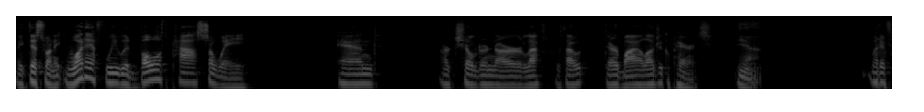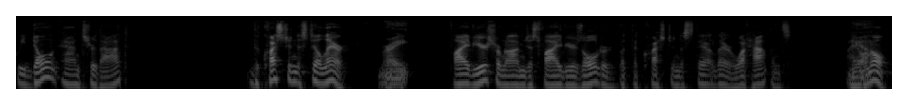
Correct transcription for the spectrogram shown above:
Like this one, like, what if we would both pass away and our children are left without their biological parents? Yeah, But if we don't answer that, the question is still there. right. Five years from now, I'm just five years older, but the question is still there. What happens? I don't know.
